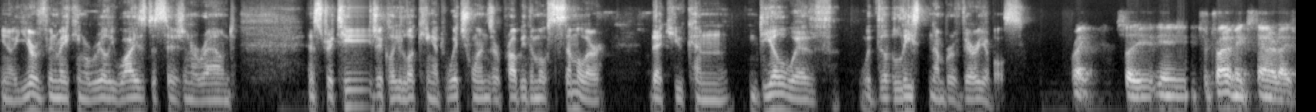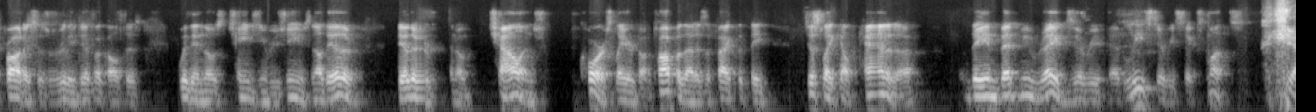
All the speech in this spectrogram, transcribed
you know, you've been making a really wise decision around and strategically looking at which ones are probably the most similar that you can deal with with the least number of variables. Right. So you, to try to make standardized products is really difficult is within those changing regimes. Now the other the other you know challenge, of course, layered on top of that is the fact that they, just like Health Canada, they invent new regs every at least every six months. Yeah,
